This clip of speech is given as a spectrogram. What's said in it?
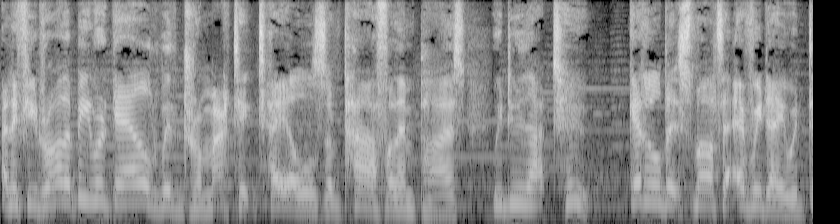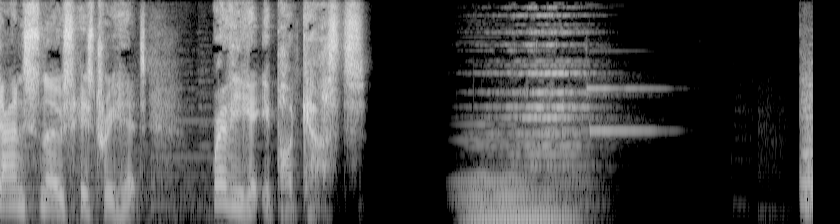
And if you'd rather be regaled with dramatic tales of powerful empires, we do that too. Get a little bit smarter every day with Dan Snow's History Hit, wherever you get your podcasts. And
